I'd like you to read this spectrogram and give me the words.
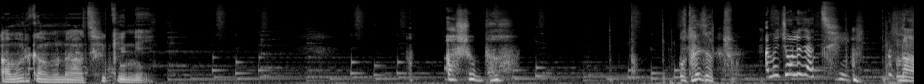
আমার কামনা আছে কি নেই। অসভ্য। কোথায় যাচ্ছ? আমি চলে যাচ্ছি। না।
